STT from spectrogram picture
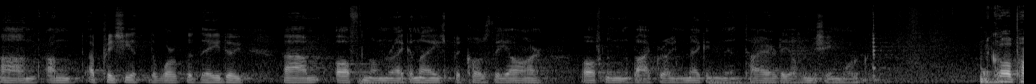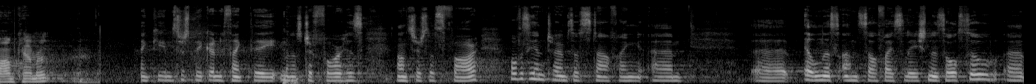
and, and appreciate the work that they do, um, often unrecognised because they are often in the background making the entirety of the machine work. I call Pam Cameron. Thank you, Mr Speaker, and thank the Minister for his answers thus far. Obviously, in terms of staffing, um, uh, illness and self-isolation is also uh,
